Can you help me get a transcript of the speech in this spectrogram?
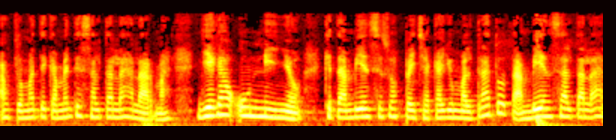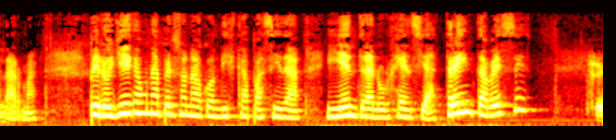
automáticamente saltan las alarmas. Llega un niño que también se sospecha que hay un maltrato, también saltan las alarmas. Pero llega una persona con discapacidad y entra en urgencias 30 veces Sí.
